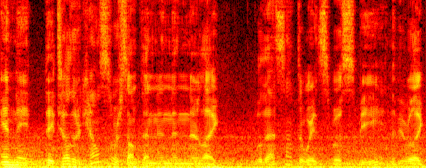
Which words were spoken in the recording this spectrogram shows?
and they, they tell their counselor something and then they're like, well, that's not the way it's supposed to be. And the people are like,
